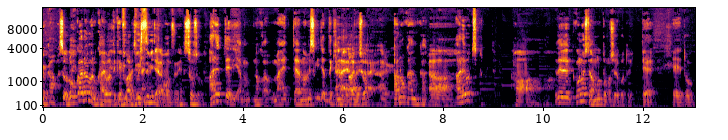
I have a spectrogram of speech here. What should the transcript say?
ームか。そうロッカールームの会話って結構あるじゃない？物質みたいなもんですね。そうそう。あれっていやなんか前って飲みすぎちゃった気分あるでしょ、はいはいはい、あの感覚。あれを作った。はあ。でこの人はもっと面白いこと言ってえっ、ー、と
